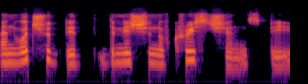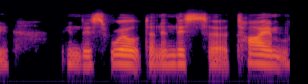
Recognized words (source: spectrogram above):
and what should be the mission of Christians be in this world and in this uh, time?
